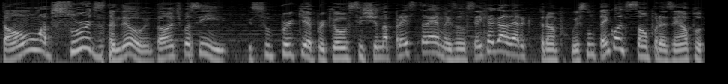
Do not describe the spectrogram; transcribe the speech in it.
tão absurdos, entendeu? Então, tipo assim, isso por quê? Porque eu assisti na pré-estreia, mas eu sei que a galera que trampa com isso não tem condição, por exemplo,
